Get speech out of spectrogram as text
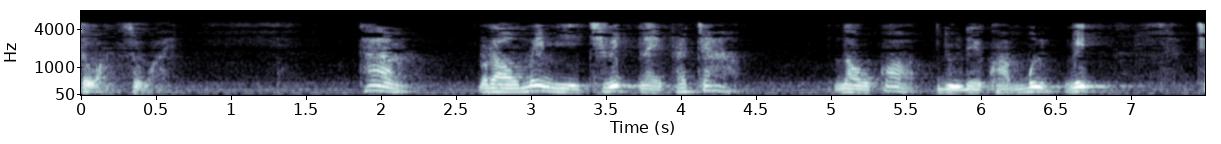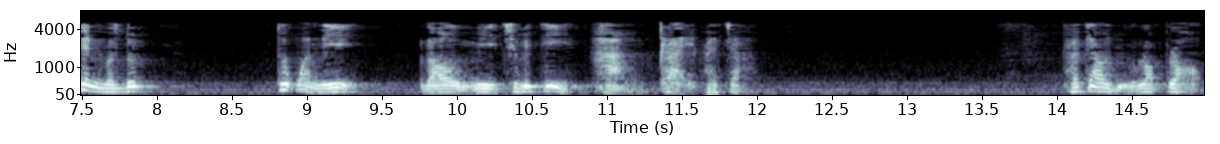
สว่างสวายถ้าเราไม่มีชีวิตในพระเจ้า เราก็อยู่ในความมืดมิด เช่นมนุษย์ทุกวันนี้เรามีชีวิตที่ห่างไกลพระเจ้า พระเจ้าอยู่รอบ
